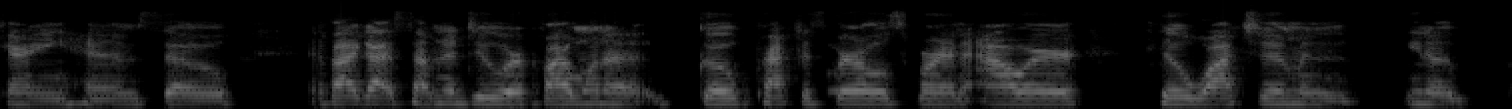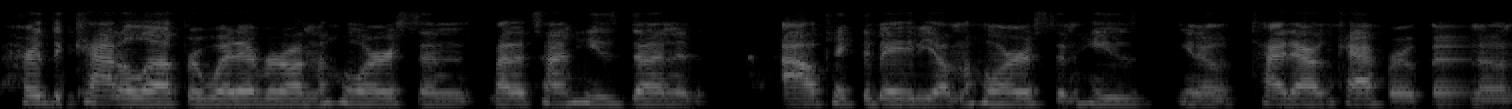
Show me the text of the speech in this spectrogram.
carrying him. So if I got something to do, or if I want to go practice barrels for an hour, he'll watch him and you know herd the cattle up or whatever on the horse. And by the time he's done, and I'll take the baby on the horse, and he's you know tie down calf roping on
